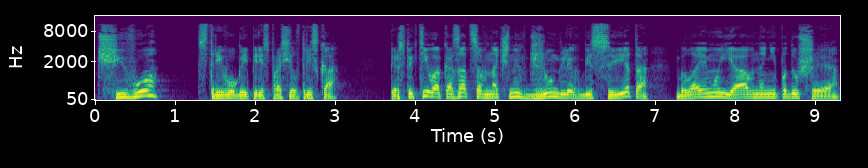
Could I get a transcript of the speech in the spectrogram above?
«Чего?» — с тревогой переспросил Треска. Перспектива оказаться в ночных джунглях без света была ему явно не по душе.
